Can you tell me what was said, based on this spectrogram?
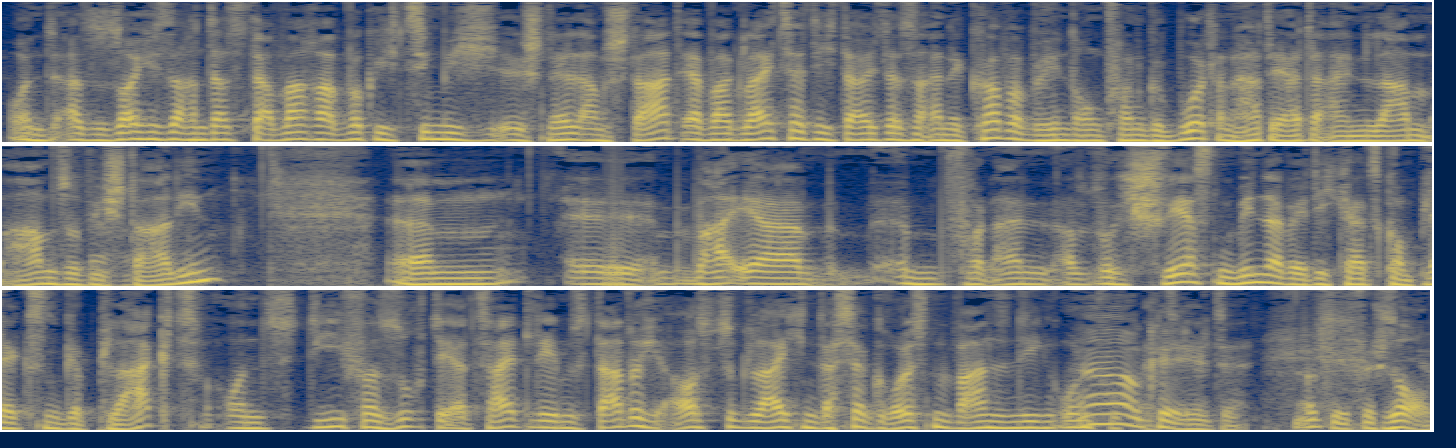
und also solche Sachen, das, da war er wirklich ziemlich äh, schnell am Start. Er war gleichzeitig dadurch, dass er eine Körperbehinderung von Geburt an hatte, er hatte einen lahmen Arm, so wie ja. Stalin. Ähm, äh, war er ähm, von einem also wirklich schwersten Minderwertigkeitskomplexen geplagt und die versuchte er zeitlebens dadurch auszugleichen, dass er größenwahnsinnigen Unfug ah, okay. erzählte. Okay, verstehe. So.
